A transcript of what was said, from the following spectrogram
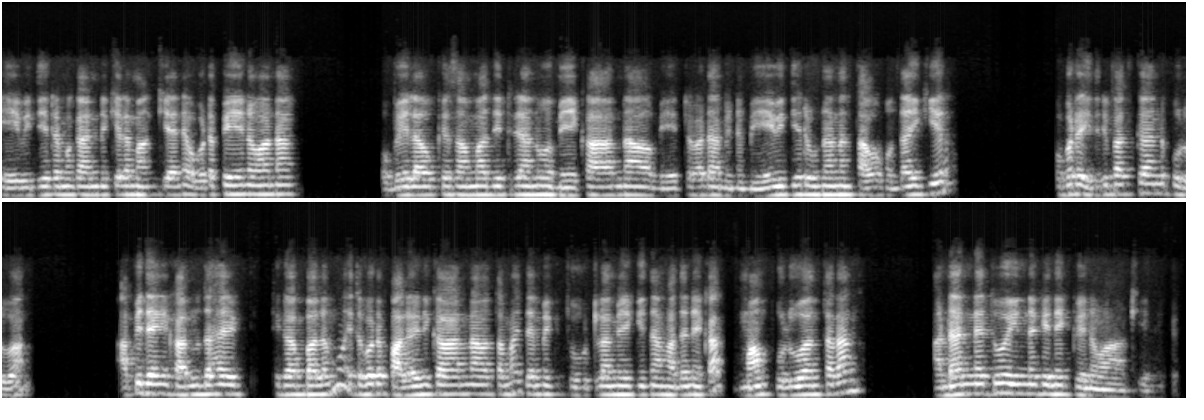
ඒ විදිහටම ගන්න කියලා මං කියන්නේ ඔබට පේනවා නම් ඔබේ ලෞකික සම්මාදිටියට අනුව මේ කාරණාව මේට වඩා මෙන්න මේ විදිහට වුණා නම් තව හොඳයි කියලා ඔබට ඉදිරිපත් කරන්න පුළුවන්. අපි දැන් කරුණු 10 ටිකක් බලමු. එතකොට පළවෙනි කාරණාව තමයි දැන් මේක චූටි ළමයෙක් ඉඳන් හදන එකක්. මම පුළුවන් තරම් අඬන්නේ නැතුව ඉන්න කෙනෙක් වෙනවා කියන එක.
